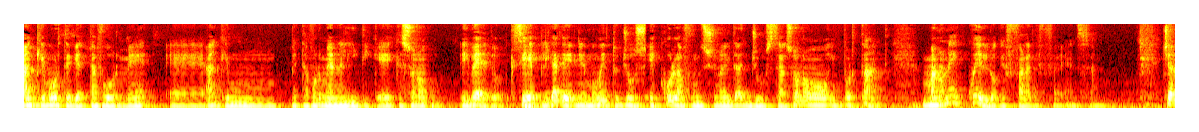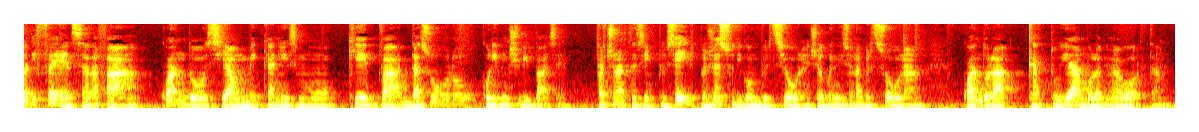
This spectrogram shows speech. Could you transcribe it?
anche molte piattaforme, eh, anche um, piattaforme analitiche che sono ripeto, se applicate nel momento giusto e con la funzionalità giusta sono importanti, ma non è quello che fa la differenza. Cioè la differenza la fa quando si ha un meccanismo che va da solo con i principi base. Faccio un altro esempio, se il processo di conversione, cioè quindi se una persona quando la catturiamo la prima volta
